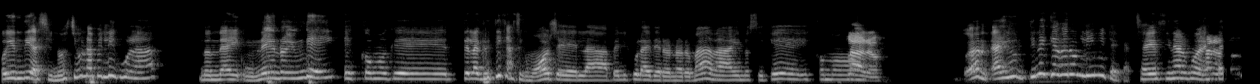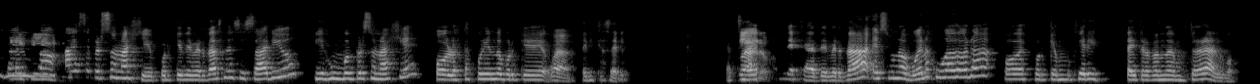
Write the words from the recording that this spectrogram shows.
hoy en día, si no es una película donde hay un negro y un gay, es como que te la critican, así como, oye, la película heteronormada y no sé qué, es como... Claro, hay un, tiene que haber un límite, ¿cachai? Al final, bueno, Claro, ¿estás poniendo a ese personaje porque de verdad es necesario y es un buen personaje o lo estás poniendo porque, bueno, tenés que hacerlo? ¿Cachai? Claro. ¿De verdad es una buena jugadora o es porque es mujer y estáis tratando de mostrar algo?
